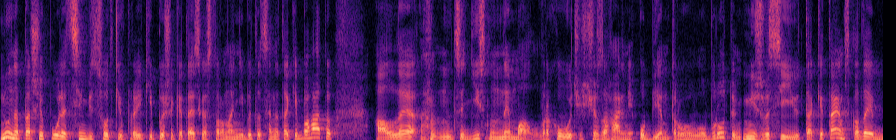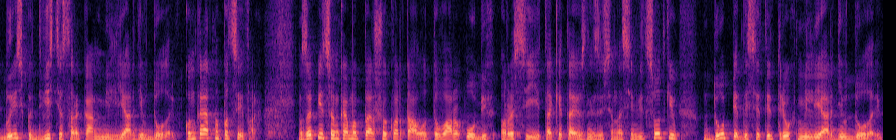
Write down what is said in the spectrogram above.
Ну, на перший погляд, 7%, про які пише китайська сторона, нібито це не так і багато, але ну, це дійсно немало, враховуючи, що загальний об'єм торгового обороту між Росією та Китаєм складає близько 240 мільярдів доларів. Конкретно по цифрах. За підсумками першого кварталу товарообіг Росії та Китаю знизився на 7% до 53 мільярдів доларів.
